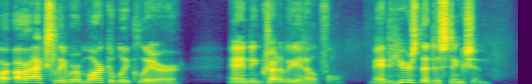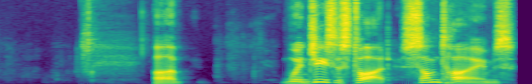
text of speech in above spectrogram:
are, are actually remarkably clear and incredibly helpful. And here's the distinction. Uh, when Jesus taught, sometimes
